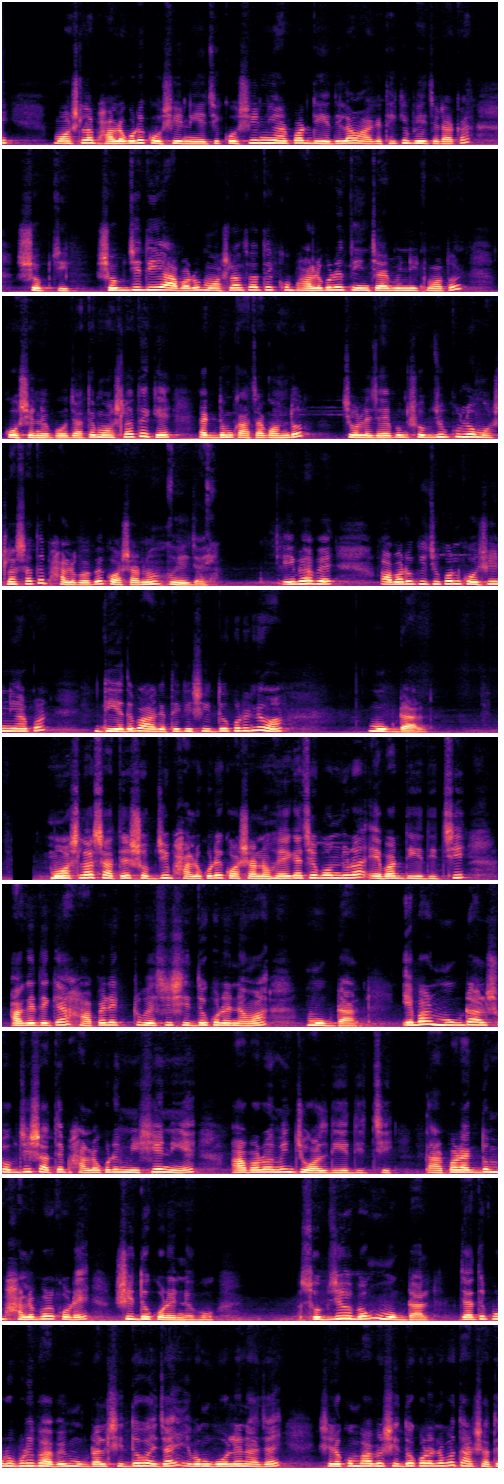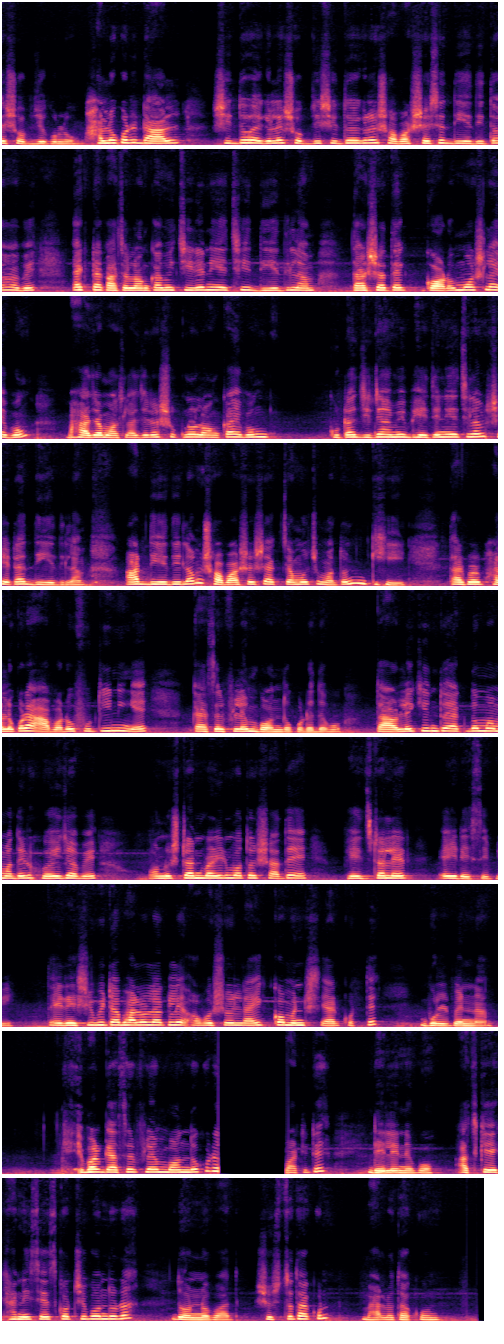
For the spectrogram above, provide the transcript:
মশলা ভালো করে কষিয়ে নিয়েছি। কষিয়ে নেওয়ার পর দিয়ে দিলাম আগে থেকে ভেজে রাখা সবজি। সবজি দিয়ে আবারও মশলার সাথে খুব ভালো করে তিন চার মিনিট মতন কষে নেব, যাতে মশলা থেকে একদম কাঁচা গন্ধ চলে যায় এবং সবজিগুলো মশলার সাথে ভালোভাবে কষানো হয়ে যায়। এইভাবে আবারও কিছুক্ষণ কষিয়ে নেওয়ার পর দিয়ে দেবো আগে থেকে সিদ্ধ করে নেওয়া মুগ ডাল। মশলার সাথে সবজি ভালো করে কষানো হয়ে গেছে বন্ধুরা। এবার দিয়ে দিচ্ছি আগে থেকে হাফের একটু বেশি সিদ্ধ করে নেওয়া মুগ ডাল। এবার মুগ ডাল সবজির সাথে ভালো করে মিশিয়ে নিয়ে আবারও আমি জল দিয়ে দিচ্ছি। তারপর একদম ভালো করে সিদ্ধ করে নেব সবজি এবং মুগ ডাল, যাতে পুরোপুরিভাবে মুগ ডাল সিদ্ধ হয়ে যায় এবং গলে না যায়। সেরকমভাবে সিদ্ধ করে নেব, তার সাথে সবজিগুলো। ভালো করে ডাল সিদ্ধ হয়ে গেলে, সবজি সিদ্ধ হয়ে গেলে সবার শেষে দিয়ে দিতে হবে একটা কাঁচা লঙ্কা আমি চিড়ে নিয়েছি, দিয়ে দিলাম। তার সাথে গরম মশলা এবং ভাজা মশলা, যেটা শুকনো লঙ্কা এবং গোটা জিরে আমি ভেজে নিয়েছিলাম, সেটা দিয়ে দিলাম। আর দিয়ে দিলাম সবার শেষে এক চামচ মতন ঘি। তারপর ভালো করে আবারও ফুটিয়ে নিয়ে গ্যাসের ফ্লেম বন্ধ করে দেব। তাহলে কিন্তু একদম আমাদের হয়ে যাবে। অনুষ্ঠান বাড়ির মতো স্বাদে ভেজ ডালের এই রেসিপি তাই রেসিপিটা ভালো লাগলে অবশ্যই লাইক কমেন্ট শেয়ার করতে ভুলবেন না। এবার গ্যাসের ফ্লেম বন্ধ করে বাটিতে ঢেলে নেব। আজকে এখানেই শেষ করছি বন্ধুরা। ধন্যবাদ। সুস্থ থাকুন, ভালো থাকুন।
